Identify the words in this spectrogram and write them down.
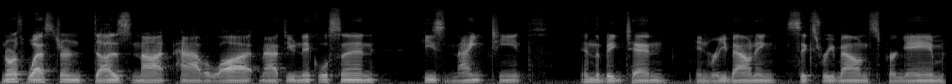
Northwestern does not have a lot. Matthew Nicholson, he's 19th in the Big 10 in rebounding, 6 rebounds per game.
